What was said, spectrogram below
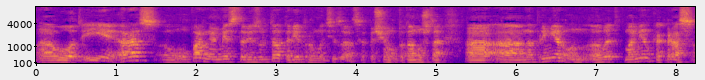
А, вот. И раз у парня вместо результата ретравматизация. Почему? Потому что, например, он в этот момент как раз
